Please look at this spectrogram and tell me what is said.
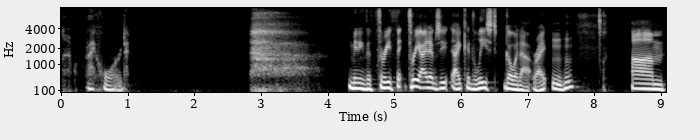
what would I hoard? Meaning the three th- three items I could least go without, right? Mm-hmm. Um,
